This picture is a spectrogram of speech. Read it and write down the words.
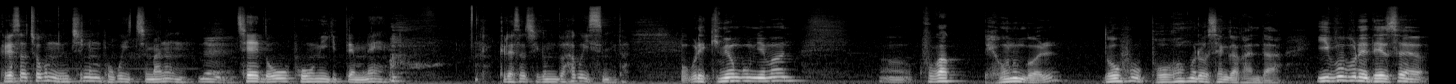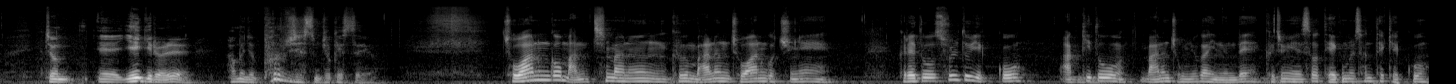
그래서 조금 눈치는 보고 있지만은 네. 제 노후 보험이기 때문에 그래서 지금도 하고 있습니다. 우리 김영국님은 어, 국악 배우는 걸 노후 보험으로 생각한다. 이 부분에 대해서 좀 예, 얘기를 한번 좀 풀어주셨으면 좋겠어요. 좋아하는 거 많지만은 그 많은 좋아하는 것 중에 그래도 술도 있고 악기도 많은 종류가 있는데 그 중에서 대금을 선택했고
